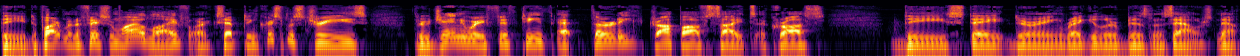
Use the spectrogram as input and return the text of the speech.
The Department of Fish and Wildlife are accepting Christmas trees through January 15th at 30 drop off sites across the state during regular business hours. Now,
